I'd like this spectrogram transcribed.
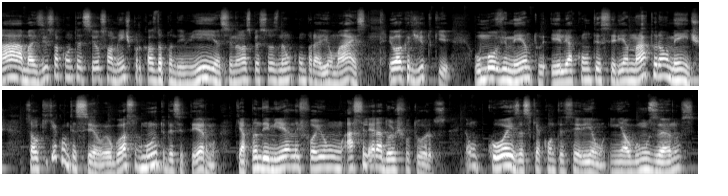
Ah, mas isso aconteceu somente por causa da pandemia, senão as pessoas não comprariam mais. Eu acredito que o movimento ele aconteceria naturalmente. Só o que, que aconteceu? Eu gosto muito desse termo, que a pandemia ele foi um acelerador de futuros. Então, coisas que aconteceriam em alguns anos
